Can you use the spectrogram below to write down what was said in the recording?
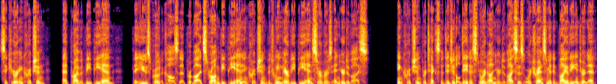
Secure encryption, at Private VPN, they use protocols that provide strong VPN encryption between their VPN servers and your device. Encryption protects the digital data stored on your devices or transmitted via the internet,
